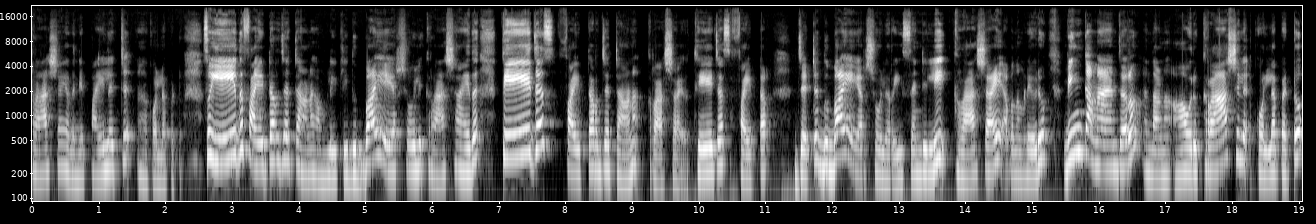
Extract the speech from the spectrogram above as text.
ക്രാഷായി അതിന്റെ പൈലറ്റ് കൊല്ലപ്പെട്ടു. സോ ഏത് ഫൈറ്റർ ജെറ്റാണ് കംപ്ലീറ്റ്ലി ദുബായ് എയർ ഷോയിൽ ക്രാഷ് ആയത്? തേജസ് ഫൈറ്റർ ജെറ്റ് ആണ് ക്രാഷ് ആയത്. Tejas fighter jet Dubai air ഷോയിൽ റീസെന്റ്ലി ആയി. അപ്പോൾ നമ്മുടെ ഒരു വിങ് കമാൻഡറും എന്താണ് ആ ഒരു ക്രാഷിൽ കൊല്ലപ്പെട്ടു.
